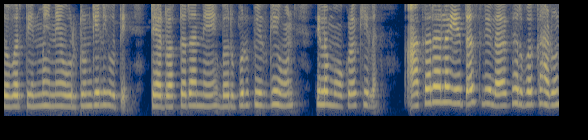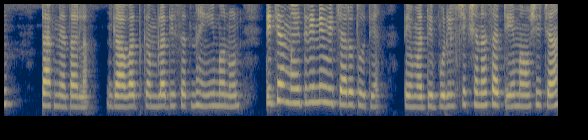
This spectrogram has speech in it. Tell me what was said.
तोवर तीन महिने उलटून गेले होते. त्या डॉक्टरांनी भरपूर फीस घेऊन तिला मोकळं केलं. आकाराला येत असलेला गर्भ काढून टाकण्यात आला. गावात कमला दिसत नाही म्हणून तिच्या मैत्रिणी विचारत होत्या. तेव्हा ती पुढील शिक्षणासाठी मावशीच्या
